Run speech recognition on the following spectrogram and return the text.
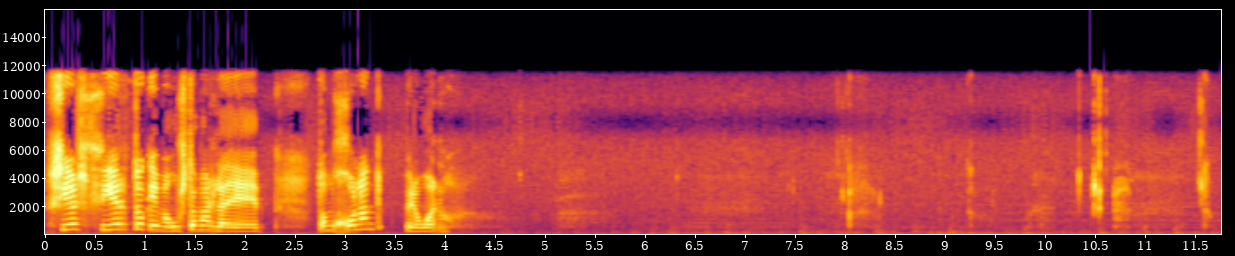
Sí es cierto que me gusta más la de Tom Holland, pero bueno.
